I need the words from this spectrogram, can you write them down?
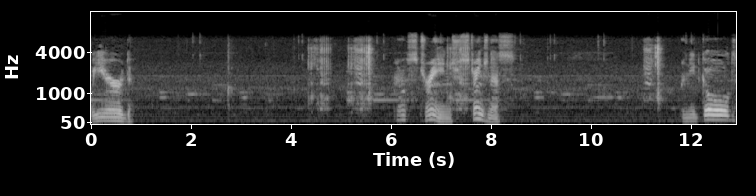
Weird. How strange. Strangeness. I need gold.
